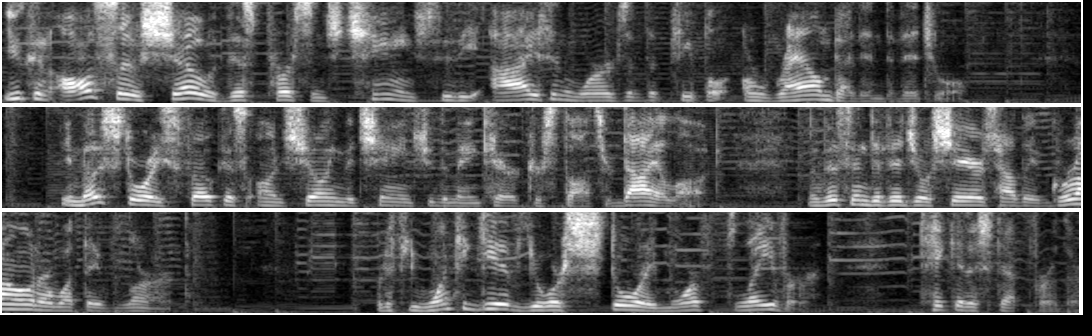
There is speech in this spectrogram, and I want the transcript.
You can also show this person's change through the eyes and words of the people around that individual. most stories focus on showing the change through the main character's thoughts or dialogue. Now, this individual shares how they've grown or what they've learned. But if you want to give your story more flavor, take it a step further.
